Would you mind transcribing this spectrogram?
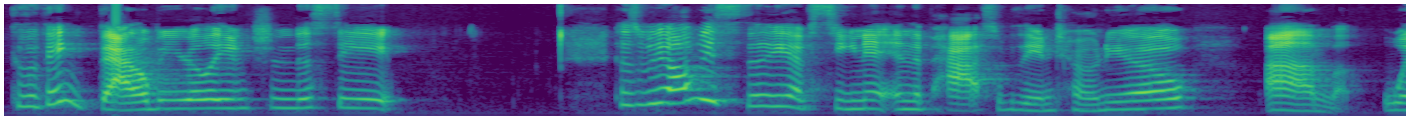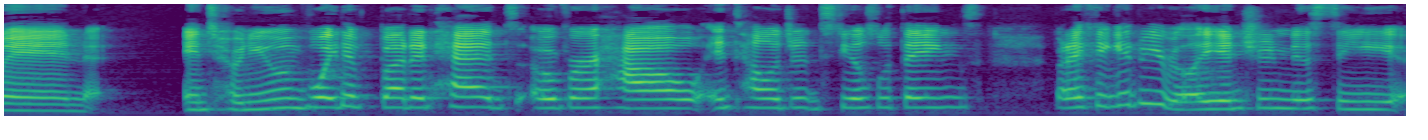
because I think that'll be really interesting to see because we obviously have seen it in the past with Antonio um, when Antonio and Voight have butted heads over how intelligence deals with things. But I think it'd be really interesting to see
